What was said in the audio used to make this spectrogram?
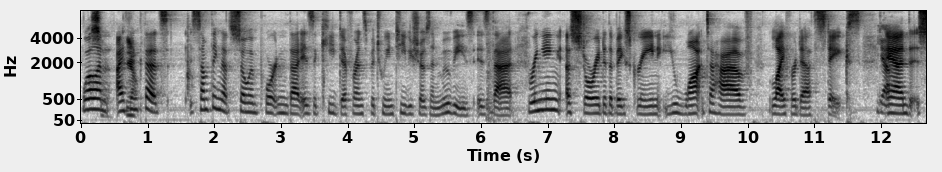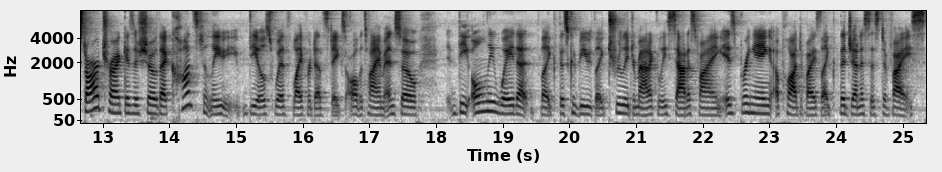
Well, So, and I yeah. think that's something that's so important that is a key difference between TV shows and movies is that bringing a story to the big screen, you want to have life or death stakes. Yeah. And Star Trek is a show that constantly deals with life or death stakes all the time. And so the only way that like this could be like truly dramatically satisfying is bringing a plot device like the Genesis device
